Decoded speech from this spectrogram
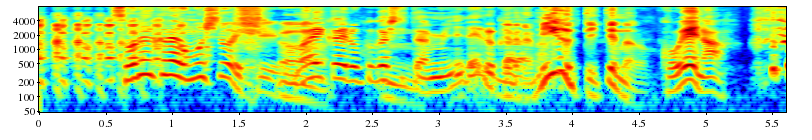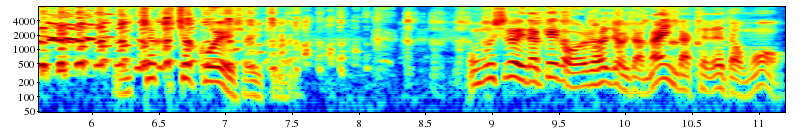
それくらい面白いし、ん。毎回録画してたら見れるかだからら見るって言ってんだろ。怖えな。めちゃくちゃ怖えでしょいきなり面白いだけが俺ラジオじゃないんだけれども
